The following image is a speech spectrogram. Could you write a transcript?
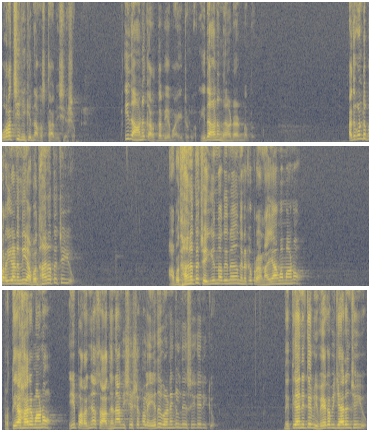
ഉറച്ചിരിക്കുന്ന അവസ്ഥാവിശേഷം. ഇതാണ് കർത്തവ്യമായിട്ടുള്ളത്. ഇതാണ് നേടേണ്ടത്. അതുകൊണ്ട് പറയുകയാണ് നീ അവധാനത്തെ ചെയ്യൂ. അവധാനത്തെ ചെയ്യുന്നതിന് നിനക്ക് പ്രാണായാമമാണോ? പ്രത്യാഹാരമാണോ? ഈ പറഞ്ഞ സാധനാവിശേഷങ്ങൾ ഏത് വേണമെങ്കിൽ നീ സ്വീകരിക്കൂ. നിത്യാനിത്യ വിവേക വിചാരം ചെയ്യൂ.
